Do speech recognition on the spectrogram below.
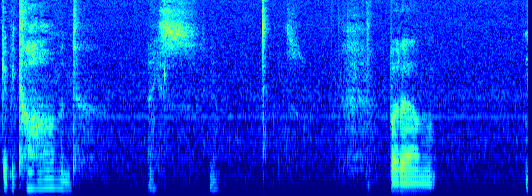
get me calm and nice. You know. But um,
